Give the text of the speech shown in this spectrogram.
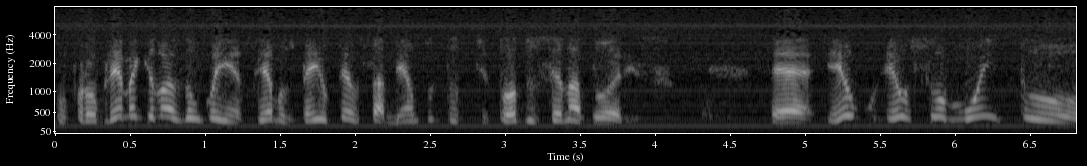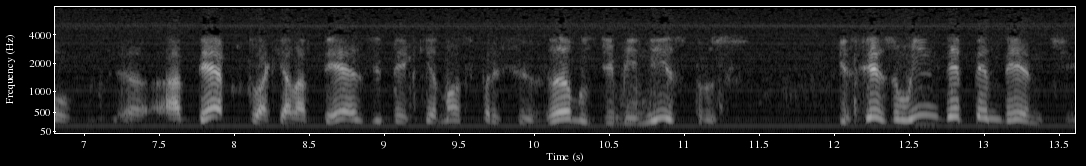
O problema é que nós não conhecemos bem o pensamento de todos os senadores. É, eu, eu sou muito é, adepto àquela tese de que nós precisamos de ministros que sejam independentes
